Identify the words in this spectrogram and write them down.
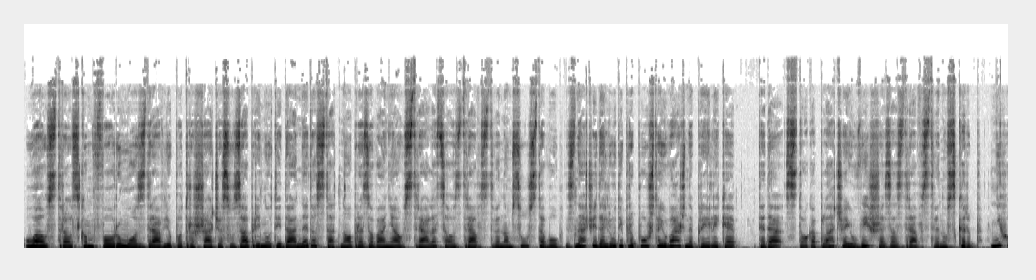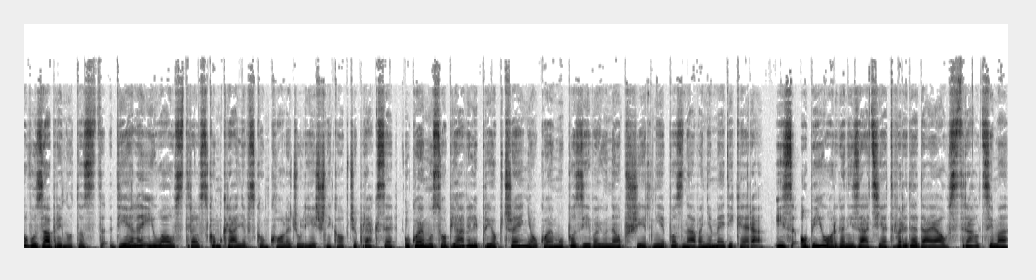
U Australskom forumu o zdravlju potrošača su zabrinuti da nedostatno obrazovanje Australaca o zdravstvenom sustavu znači da ljudi propuštaju važne prilike te da stoga plaćaju više za zdravstvenu skrb. Njihovu zabrinutost dijele i u Australskom kraljevskom koleđu liječnika opće prakse, u kojemu su objavili priopćenje u kojemu pozivaju na opširnije poznavanje medikera. Iz obiju organizacija tvrde da je Australcima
